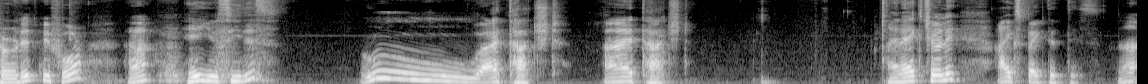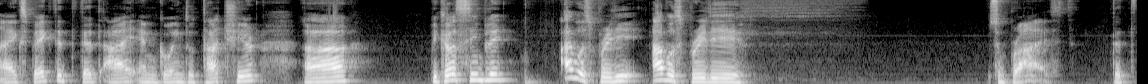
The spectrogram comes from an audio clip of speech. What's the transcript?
heard it before huh? here you see this? Ooh, I touched. I touched and actually I expected this. Uh, I expected that I am going to touch here uh, because simply I was pretty, I was pretty surprised that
